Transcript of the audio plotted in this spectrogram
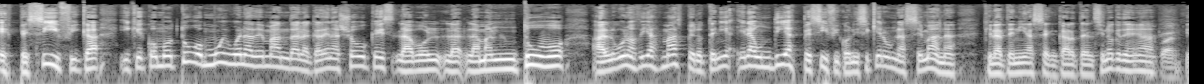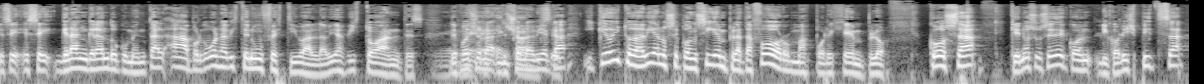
específica y que como tuvo muy buena demanda, la cadena Showcase la, vol- la, la mantuvo algunos días más, pero tenía era un día específico, ni siquiera una semana que la tenías en cartel, sino que tenía ese, ese gran, gran documental. Ah, porque vos la viste en un festival, la habías visto antes. Después yo la, en yo la vi acá y que hoy todavía no se consigue en plataformas, por ejemplo. Cosa que no sucede con Licorice Pizza,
